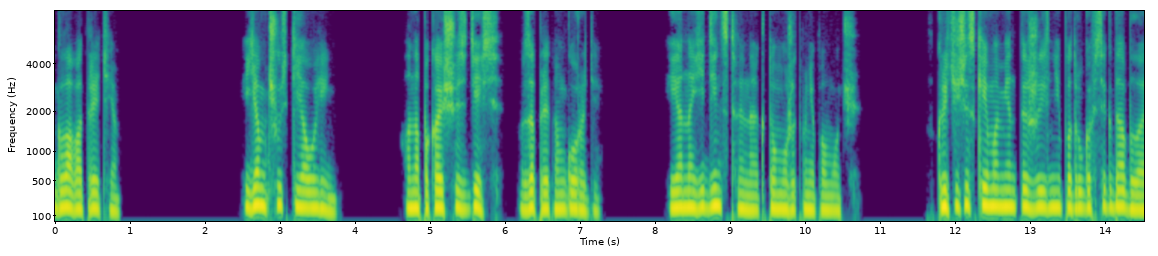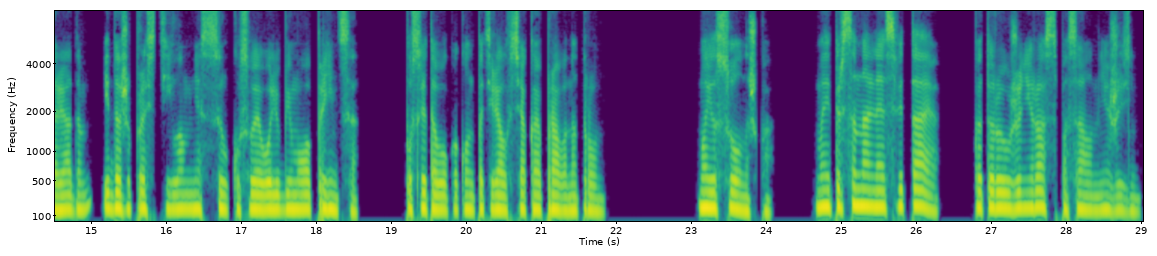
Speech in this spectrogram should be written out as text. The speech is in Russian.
Глава третья. Я мчусь к Яулинь. Она пока еще здесь, в запретном городе. И она единственная, кто может мне помочь. В критические моменты жизни подруга всегда была рядом и даже простила мне ссылку своего любимого принца после того, как он потерял всякое право на трон. Мое солнышко, моя персональная святая, которая уже не раз спасала мне жизнь.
